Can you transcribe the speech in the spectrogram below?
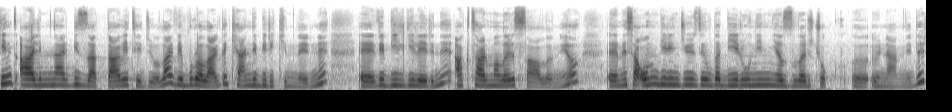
Hint alimler bizzat davet ediyorlar ve buralarda kendi birikimlerini e, ve bilgilerini aktarmaları sağlanıyor. E, mesela 11. yüzyılda Biruni'nin yazıları çok e, önemlidir.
